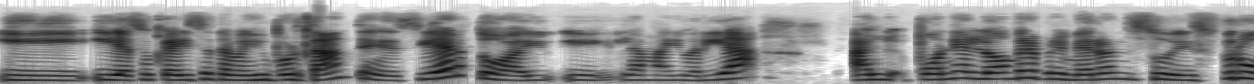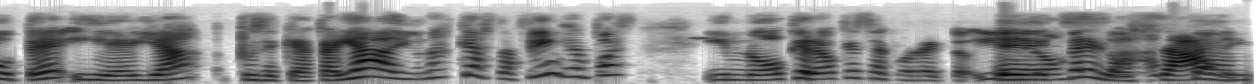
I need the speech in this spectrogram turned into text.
Y, y eso que dice también es importante, es cierto, hay, y la mayoría al, pone al hombre primero en su disfrute y ella pues se queda callada. Hay unas que hasta fingen, pues, y no creo que sea correcto. Y el hombre lo sabe.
